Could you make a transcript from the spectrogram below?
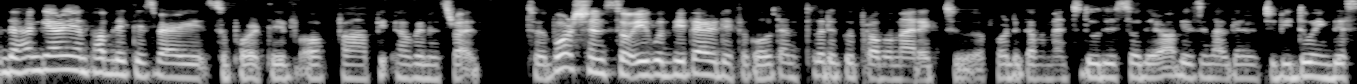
The Hungarian public is very supportive of uh, women's right to abortion, so it would be very difficult and politically problematic to for the government to do this. So they're obviously not going to be doing this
